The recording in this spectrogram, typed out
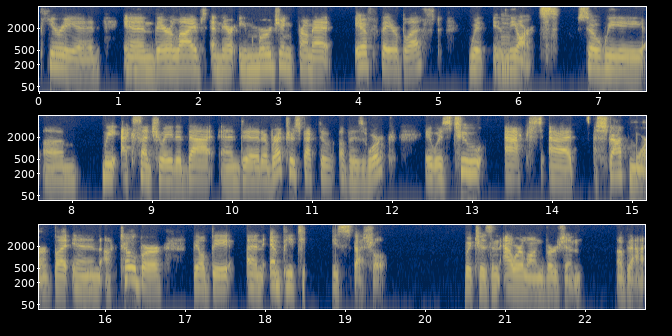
period in their lives and they're emerging from it if they are blessed with in mm-hmm. the arts. So we um, we accentuated that and did a retrospective of his work. It was two acts at Strathmore, but in October there'll be an MPT special, which is an hour long version of that.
